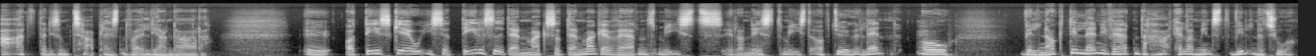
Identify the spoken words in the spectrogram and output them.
art, der ligesom tager pladsen for alle de andre arter. Øh, og det sker jo i særdeleshed i Danmark, så Danmark er verdens mest eller næst mest opdyrket land, mm. og vel nok det land i verden, der har allermindst vild natur.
